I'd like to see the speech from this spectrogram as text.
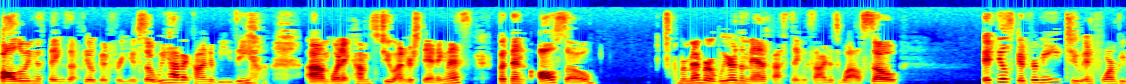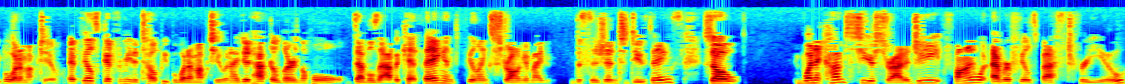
following the things that feel good for you. So we have it kind of easy um, when it comes to understanding this. But then also, remember, we are the manifesting side as well. So it feels good for me to inform people what I'm up to. It feels good for me to tell people what I'm up to. And I did have to learn the whole devil's advocate thing and feeling strong in my decision to do things. So when it comes to your strategy, find whatever feels best for you.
